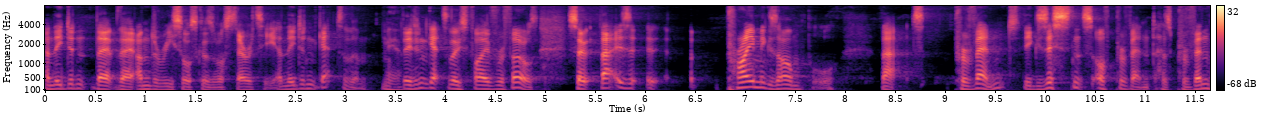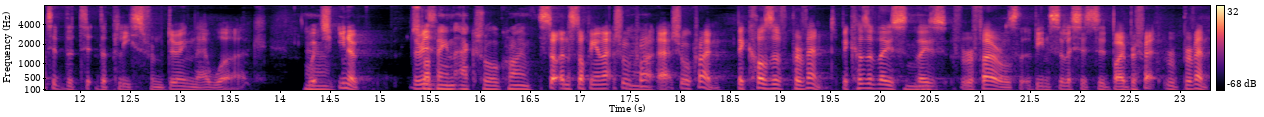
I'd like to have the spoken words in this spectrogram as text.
and they didn't. They're they're under resourced because of austerity, and they didn't get to them. Yeah. They didn't get to those five referrals. So that is a, a prime example that prevent the existence of prevent has prevented the t- the police from doing their work, which you know. Stopping an actual crime. sto- and stopping an actual cri- actual crime because of prevent because of those mm. those referrals that have been solicited by Prefe- prevent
